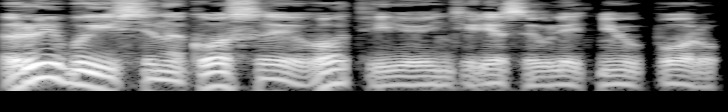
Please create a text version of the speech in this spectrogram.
Рыбы и сенокосы — вот ее интересы в летнюю пору.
